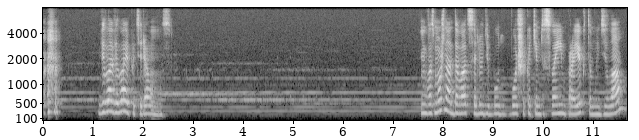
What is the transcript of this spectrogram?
Вела-вела и потеряла мысль. Возможно, отдаваться люди будут больше каким-то своим проектам и делам,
